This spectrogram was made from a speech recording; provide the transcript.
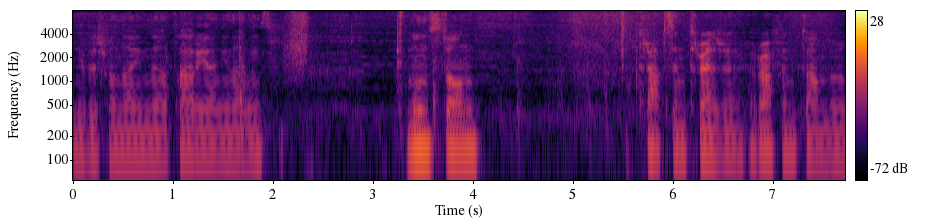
Nie wyszła na inne Atari ani na nic. Moonstone, Traps and Treasure, Rough and Tumble,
